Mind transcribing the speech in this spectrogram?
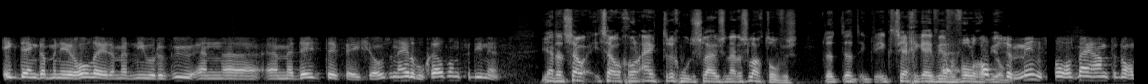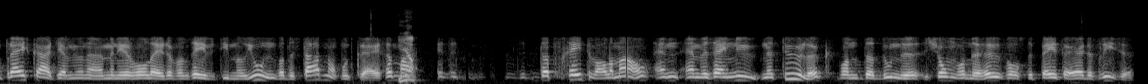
Ik denk dat meneer Holleder met Nieuwe Revue en, uh, en met deze tv-shows... een heleboel geld aan het verdienen is. Ja, dat zou, zou gewoon eigenlijk terug moeten sluizen naar de slachtoffers. Dat, dat, ik, ik zeg ik even in vervolg op, op Op zijn minst. Volgens mij hangt er nog een prijskaartje aan meneer Holleder van 17 miljoen... wat de staat nog moet krijgen. Maar ja dat vergeten we allemaal. En, en we zijn nu natuurlijk, want dat doen de John van de Heuvels, de Peter R. de Vriezen...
